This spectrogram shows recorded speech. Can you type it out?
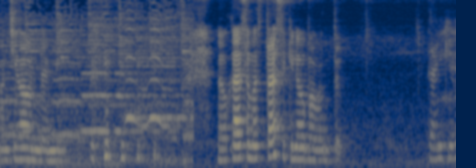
మంచిగా ఉండండి. అవకాశమస్తా సుఖినో భవంతు. థ్యాంక్ యూ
